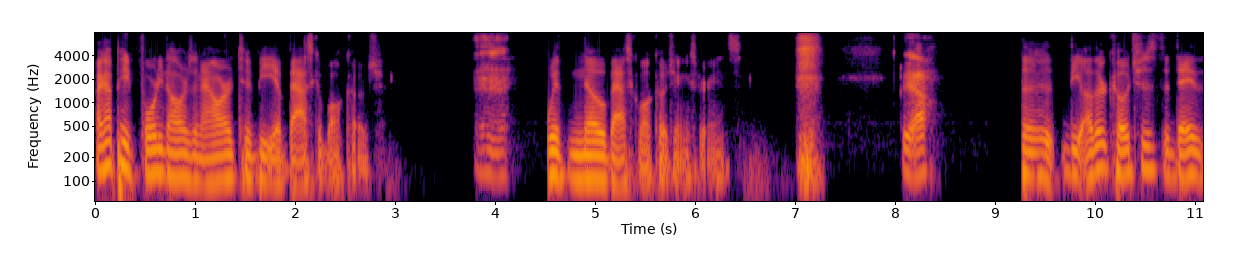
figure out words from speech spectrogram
I got paid forty dollars an hour to be a basketball coach Mhm. with no basketball coaching experience. Yeah. the the other coaches the day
